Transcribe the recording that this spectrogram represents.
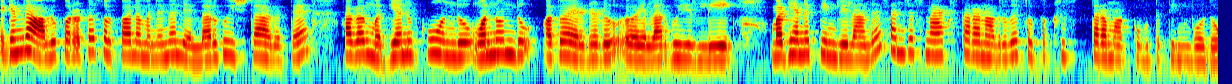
ಯಾಕೆಂದರೆ ಆಲೂ ಪರೋಟ ಸ್ವಲ್ಪ ನಮ್ಮ ಮನೆಯಲ್ಲಿ ಎಲ್ಲರಿಗೂ ಇಷ್ಟ ಆಗುತ್ತೆ. ಹಾಗಾಗಿ ಮಧ್ಯಾಹ್ನಕ್ಕೂ ಒಂದು, ಒಂದೊಂದು ಅಥವಾ ಎರಡೆರಡು ಎಲ್ಲರಿಗೂ ಇರಲಿ. ಮಧ್ಯಾಹ್ನಕ್ಕೆ ತಿನ್ನಲಿಲ್ಲ ಅಂದರೆ ಸಂಜೆ ಸ್ನ್ಯಾಕ್ಸ್ ಥರನಾದ್ರೂ ಸ್ವಲ್ಪ ಕ್ರಿಸ್ಪ್ ಥರ ಮಾಡ್ಕೊಬಿಟ್ಟು ತಿನ್ಬೋದು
